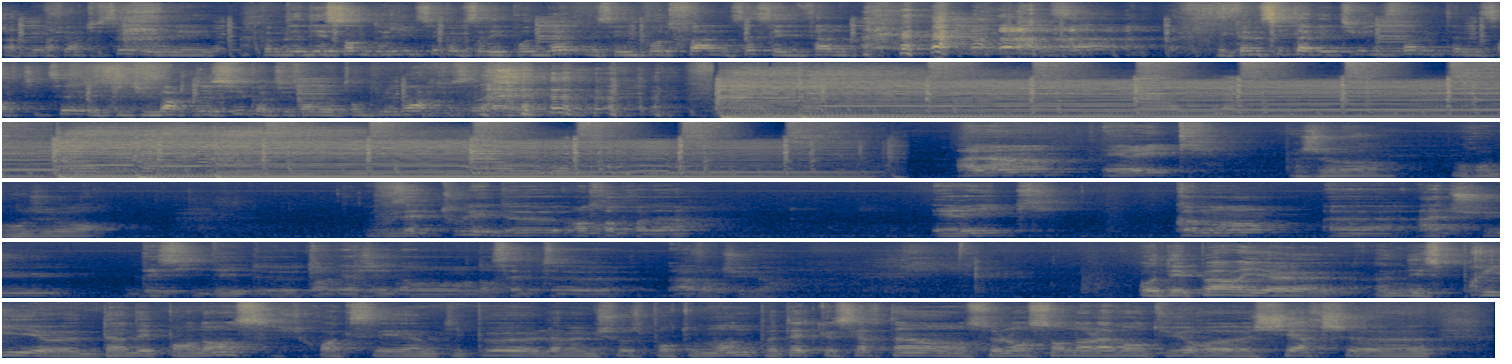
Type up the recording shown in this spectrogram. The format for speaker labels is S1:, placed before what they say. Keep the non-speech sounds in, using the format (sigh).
S1: Je voulais faire, tu sais, des- comme des descentes de tu sais, comme c'est des peaux de bête, mais c'est une peau de femme. Ça, c'est une femme. (laughs) C'est comme si tu avais tué une femme et que tu avais sorti, tu sais, et si tu marches dessus quand tu sors de ton plumard, tu sais.
S2: Alain, Eric,
S3: Bonjour, rebonjour.
S2: vous êtes tous les deux entrepreneurs. Eric, comment euh, as-tu décidé de t'engager dans, cette euh, aventure?
S3: Au départ, il y a un esprit euh, d'indépendance. Je crois que c'est un petit peu la même chose pour tout le monde. Peut-être que certains, en se lançant dans l'aventure, cherchent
